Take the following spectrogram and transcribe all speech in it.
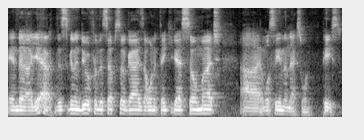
And uh, yeah, this is gonna do it for this episode, guys. I want to thank you guys so much, uh, and we'll see you in the next one. Peace.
